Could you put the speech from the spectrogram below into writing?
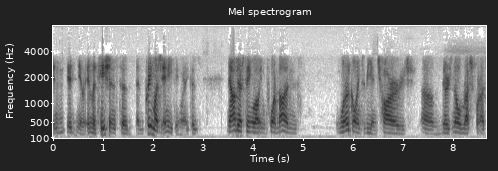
in, in, you know, invitations to, and pretty much anything, right? Because now they're saying, well, in four months, we're going to be in charge. Um, there's no rush for us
